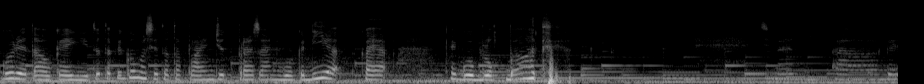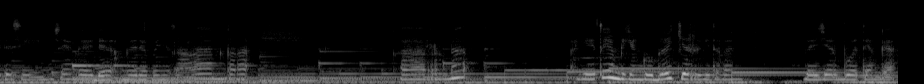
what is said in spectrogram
gue udah tahu kayak gitu tapi gue masih tetap lanjut perasaan gue ke dia. Kayak kayak gue blok banget. Cuman uh, gak ada sih. Maksudnya gak ada gak ada penyesalan karena karena ya itu yang bikin gue belajar gitu kan. Belajar buat yang gak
